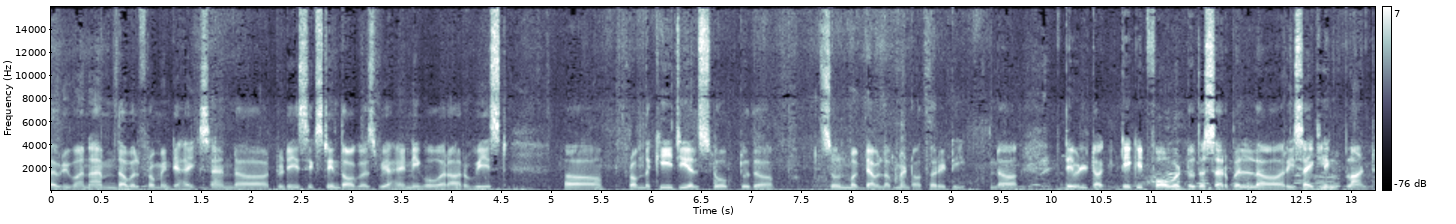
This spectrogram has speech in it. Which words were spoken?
everyone, I'm Dhaval from India Hikes and uh, today 16th August we are handing over our waste uh, from the KGL slope to the Sonmarg Development Authority. And uh, they will take it forward to the Serbal uh, recycling plant.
